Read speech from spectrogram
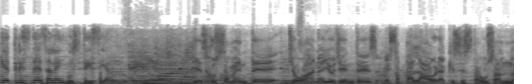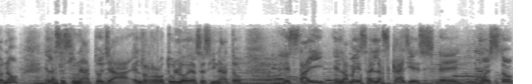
qué tristeza la injusticia. Y es justamente, Joana y oyentes, esa palabra que se está usando, ¿no? El asesinato, ya el rótulo de asesinato está ahí, en la mesa, en las calles, eh, puesto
